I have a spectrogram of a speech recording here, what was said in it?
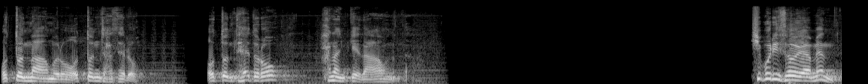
어떤 마음으로, 어떤 자세로, 어떤 태도로 하나님께 나아오는가. 히브리서에 하면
